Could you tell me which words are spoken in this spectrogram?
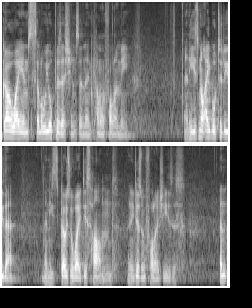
Go away and sell all your possessions and then come and follow me. And he's not able to do that and he goes away disheartened and he doesn't follow Jesus. And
